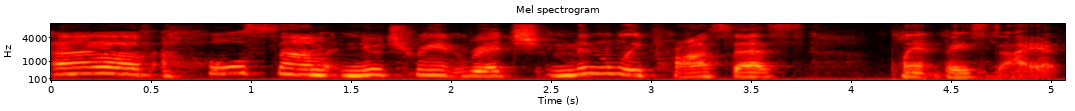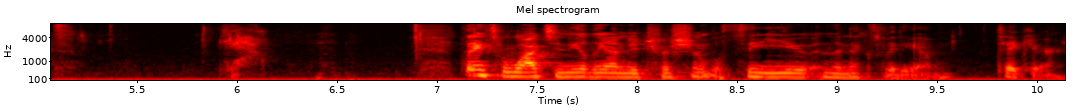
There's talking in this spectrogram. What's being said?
of a wholesome, nutrient-rich, minimally processed, plant-based diet. Yeah. Thanks for watching Neely on Nutrition. We'll see you in the next video. Take care.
